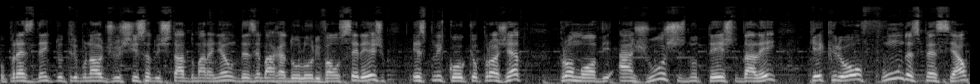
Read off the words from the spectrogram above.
o presidente do Tribunal de Justiça do Estado do Maranhão, desembargador Lourival Cerejo, explicou que o projeto promove ajustes no texto da lei que criou o Fundo Especial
